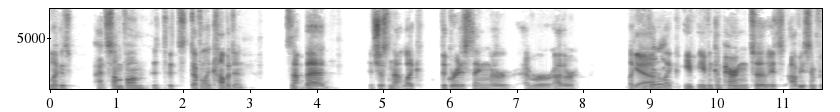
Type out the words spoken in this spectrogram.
like it's I had some fun. It's it's definitely competent. It's not bad. It's just not like the greatest thing or ever or other. Like Yeah. even like e- even comparing to its obvious inf-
